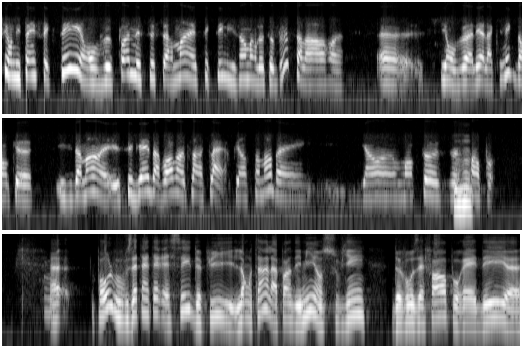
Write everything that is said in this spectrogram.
si on est infecté, on ne veut pas nécessairement infecter les gens dans l'autobus. Alors, euh, euh, si on veut aller à la clinique, donc euh, évidemment, c'est bien d'avoir un plan clair. Puis en ce moment, ben, il y a un manque je ne mhm. sens pas. Paul, vous vous êtes intéressé depuis longtemps à la pandémie. On se souvient de vos efforts pour aider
